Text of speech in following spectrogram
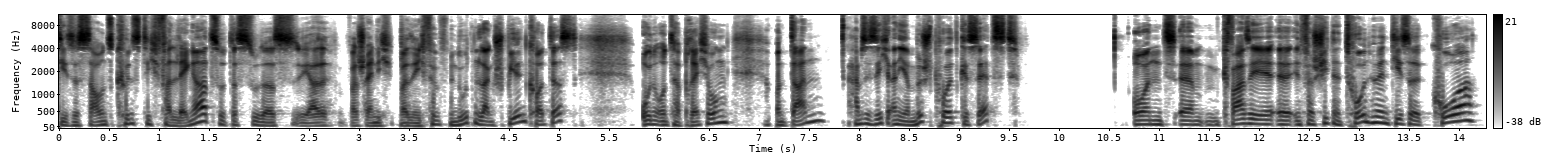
diese Sounds künstlich verlängert, so dass du das ja wahrscheinlich, weiß nicht, fünf Minuten lang spielen konntest, ohne Unterbrechung. Und dann haben sie sich an ihr Mischpult gesetzt und ähm, quasi äh, in verschiedenen Tonhöhen diese Chor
